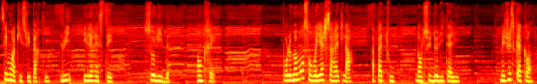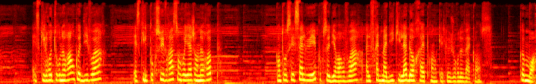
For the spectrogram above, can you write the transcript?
C'est moi qui suis parti. Lui, il est resté. Solide, ancré. Pour le moment, son voyage s'arrête là, à Patou, dans le sud de l'Italie. Mais jusqu'à quand? Est-ce qu'il retournera en Côte d'Ivoire? Est-ce qu'il poursuivra son voyage en Europe? Quand on s'est salué pour se dire au revoir, Alfred m'a dit qu'il adorerait prendre quelques jours de vacances. Comme moi.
